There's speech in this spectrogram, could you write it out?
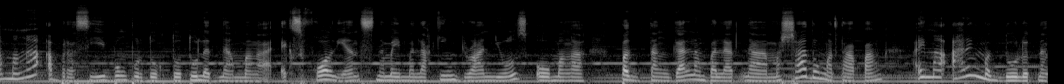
Ang mga abrasibong produkto tulad ng mga exfoliants na may malaking granules o mga pagtanggal ng balat na masyadong matapang ay maaaring magdulot ng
